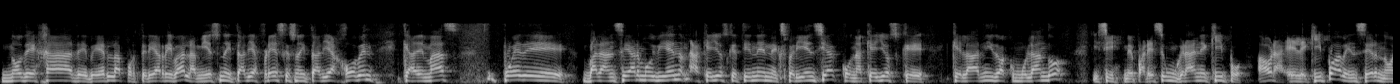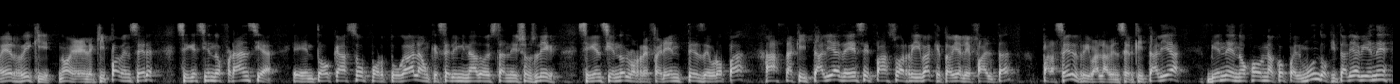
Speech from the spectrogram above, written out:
no deja de ver la portería rival. A mí es una Italia fresca, es una Italia joven que además puede balancear muy bien aquellos que tienen experiencia con aquellos que, que la han ido acumulando. Y sí, me parece un gran equipo. Ahora, el equipo a vencer no es Ricky, no, el equipo a vencer sigue siendo Francia, en todo caso Portugal, aunque esté eliminado de esta Nations League, siguen siendo los referentes de Europa hasta que Italia dé ese paso arriba que todavía le falta para ser el rival a vencer. Que Italia viene de no jugar una Copa del Mundo, que Italia viene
